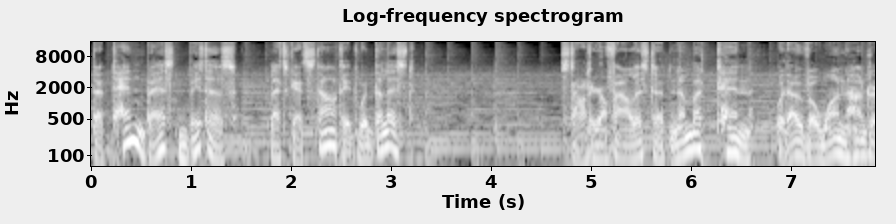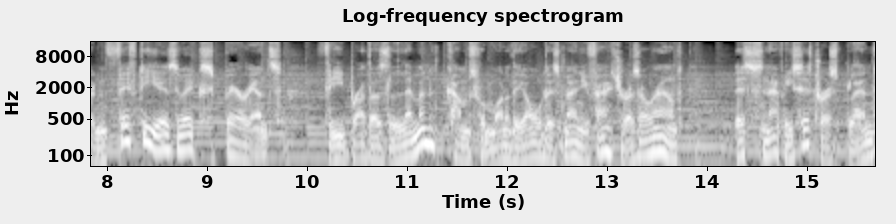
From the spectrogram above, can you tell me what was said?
the 10 best bitters. Let's get started with the list. Starting off our list at number 10, with over 150 years of experience, Fee Brothers Lemon comes from one of the oldest manufacturers around. This snappy citrus blend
